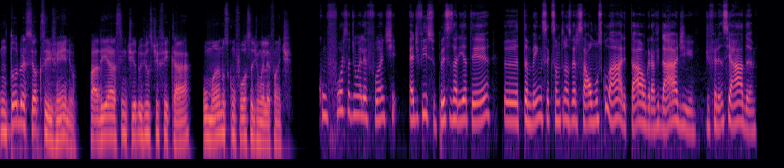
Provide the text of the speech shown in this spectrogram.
Com todo esse oxigênio, faria sentido justificar humanos com força de um elefante? com força de um elefante é difícil. Precisaria ter ãh, também secção transversal muscular e tal, gravidade diferenciada.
